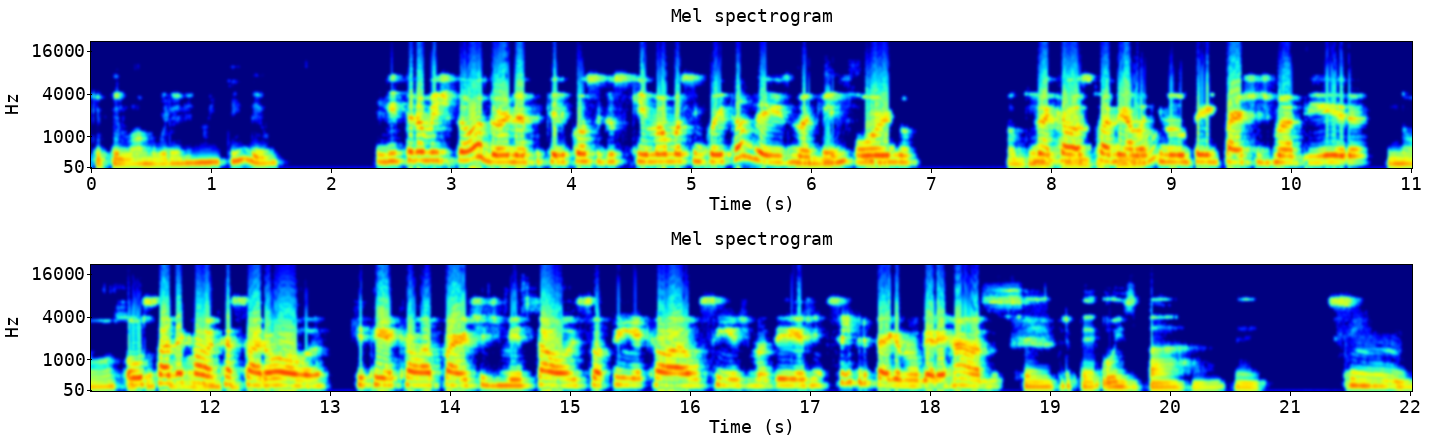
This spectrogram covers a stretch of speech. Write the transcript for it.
Porque pelo amor ele não entendeu. Literalmente pela dor, né? Porque ele conseguiu se queimar umas 50 vezes naquele Bem forno. Alguém naquelas panelas que não tem parte de madeira. Nossa. Ou sabe aquela caçarola que tem aquela parte de metal e só tem aquela alcinha de madeira e a gente sempre pega no lugar errado? Sempre pega. Ou esbarra. É. Sim.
